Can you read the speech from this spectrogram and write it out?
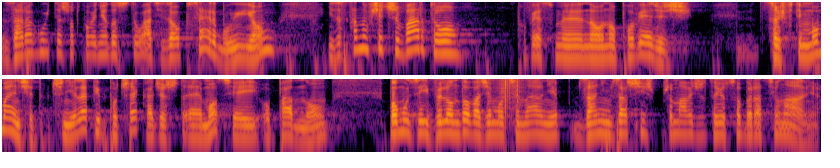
zareaguj też odpowiednio do sytuacji, zaobserwuj ją i zastanów się, czy warto powiedzmy, no, no powiedzieć coś w tym momencie. Czy nie lepiej poczekać, aż te emocje jej opadną, pomóc jej wylądować emocjonalnie, zanim zaczniesz przemawiać do tej osoby racjonalnie.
